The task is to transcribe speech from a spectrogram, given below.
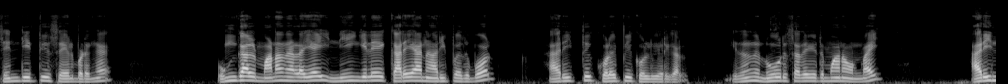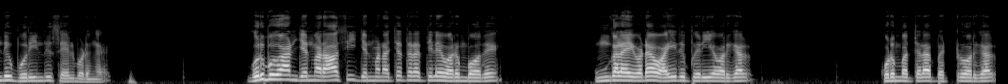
சிந்தித்து செயல்படுங்க. உங்கள் மனநிலையை நீங்களே கரையான் அரிப்பது போல் அரித்து குழப்பிக் கொள்வீர்கள். இது வந்து நூறு சதவீதமான உண்மை. அறிந்து புரிந்து செயல்படுங்க. குருபகான் ஜென்ம ராசி ஜென்ம நட்சத்திரத்திலே வரும்போது உங்களை விட வயது பெரியவர்கள் குடும்பத்தில் பெற்றோர்கள்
